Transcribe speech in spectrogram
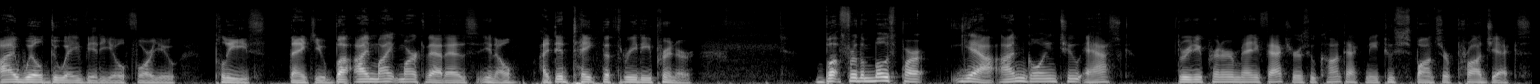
I will do a video for you. Please, thank you. But I might mark that as, you know, I did take the 3D printer. But for the most part, yeah, I'm going to ask 3D printer manufacturers who contact me to sponsor projects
